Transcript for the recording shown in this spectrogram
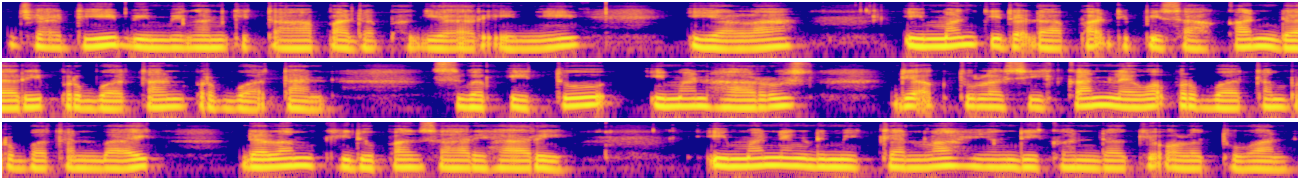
Jadi bimbingan kita pada pagi hari ini ialah iman tidak dapat dipisahkan dari perbuatan-perbuatan. Sebab itu iman harus diaktualisasikan lewat perbuatan-perbuatan baik dalam kehidupan sehari-hari. Iman yang demikianlah yang dikehendaki oleh Tuhan.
